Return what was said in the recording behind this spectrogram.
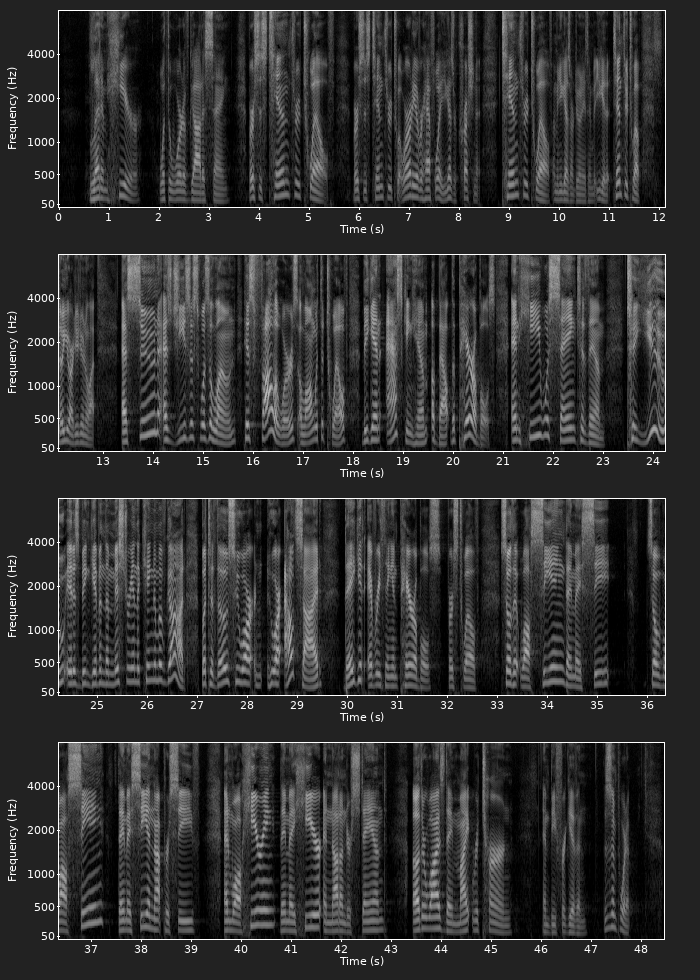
let him hear what the Word of God is saying. verses 10 through 12. Verses 10 through 12. We're already over halfway. You guys are crushing it. 10 through 12. I mean, you guys aren't doing anything, but you get it. 10 through 12. No, you are. You're doing a lot. As soon as Jesus was alone, his followers, along with the twelve, began asking him about the parables. And he was saying to them, To you it has been given the mystery in the kingdom of God, but to those who are, who are outside, they get everything in parables. Verse 12. So that while seeing, they may see, so while seeing, they may see and not perceive, and while hearing, they may hear and not understand Otherwise, they might return and be forgiven. This is important.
